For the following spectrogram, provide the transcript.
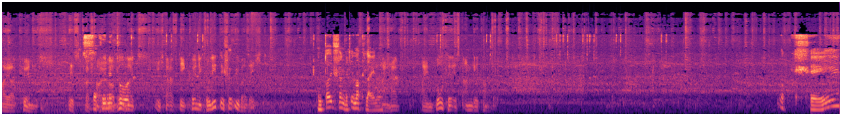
Euer König ist Ist der König tot? Ich darf die König politische Übersicht. Und Deutschland wird immer kleiner. Mein Herr, ein Bote ist angekommen. Okay.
